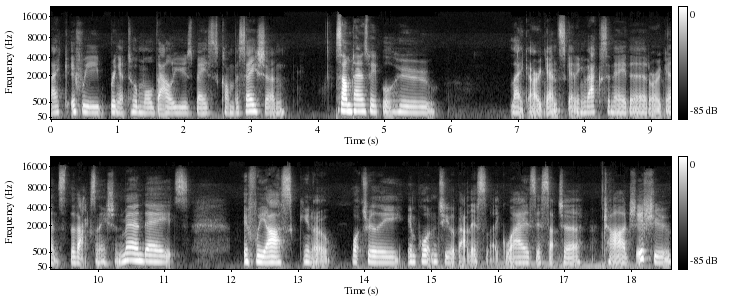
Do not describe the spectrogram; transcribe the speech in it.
Like if we bring it to a more values based conversation, sometimes people who like are against getting vaccinated or against the vaccination mandates if we ask, you know, what's really important to you about this, like why is this such a charged issue,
